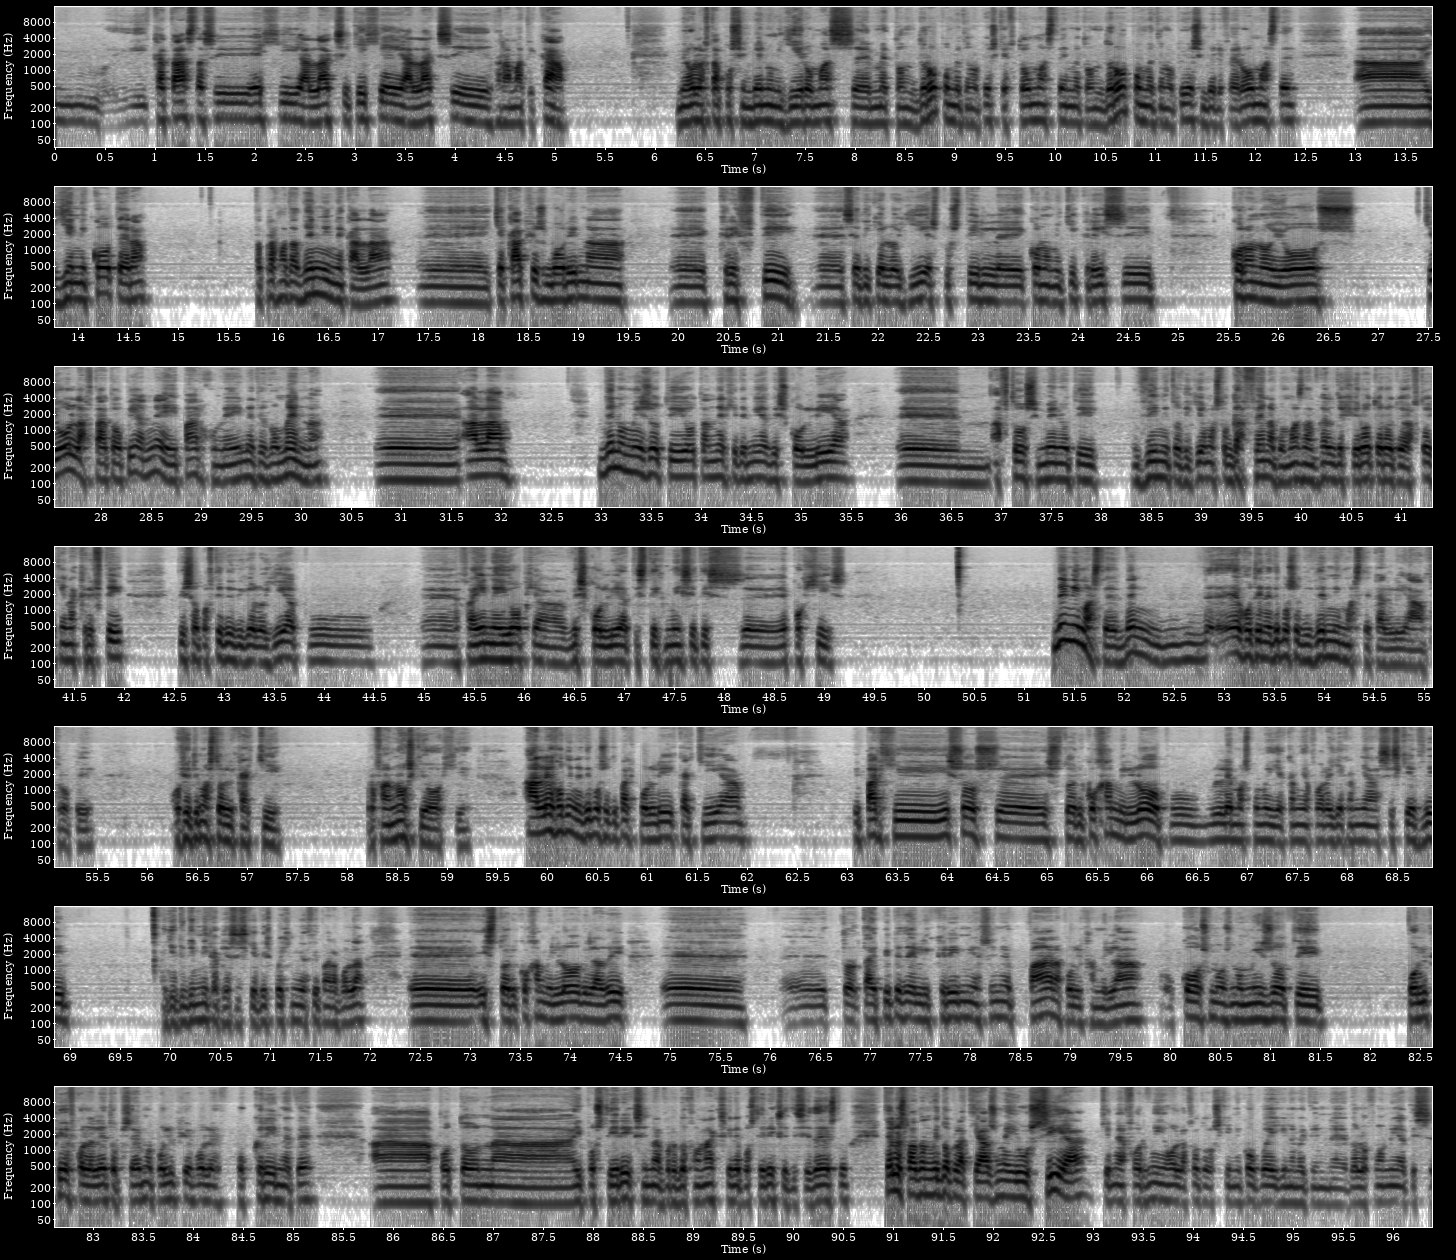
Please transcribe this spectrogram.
η κατάσταση έχει αλλάξει και έχει αλλάξει δραματικά με όλα αυτά που συμβαίνουν γύρω μας, με τον τρόπο με τον οποίο σκεφτόμαστε, με τον τρόπο με τον οποίο συμπεριφερόμαστε. Α, γενικότερα, τα πράγματα δεν είναι καλά και κάποιος μπορεί να κρυφτεί σε δικαιολογίες του στυλ οικονομική κρίση, κορονοϊός και όλα αυτά τα οποία ναι υπάρχουν, είναι δεδομένα, ε, αλλά δεν νομίζω ότι όταν έρχεται μία δυσκολία ε, αυτό σημαίνει ότι δίνει το δικαίωμα στον καθένα από εμάς να βγάλει το χειρότερο του εαυτό και να κρυφτεί πίσω από αυτή τη δικαιολογία που ε, θα είναι η όποια δυσκολία της στιγμής ή της ε, εποχής. Δεν είμαστε, δεν, έχω την εντύπωση ότι δεν είμαστε καλοί άνθρωποι. Όχι ότι είμαστε όλοι κακοί. Προφανώς και όχι. Αλλά έχω την εντύπωση ότι υπάρχει πολύ κακία. Υπάρχει ίσως ε, ιστορικό χαμηλό που λέμε, ας πούμε, για καμιά φορά, για καμιά συσκευή, για την τιμή κάποιας συσκευής που έχει μειωθεί πάρα πολλά. Ε, ιστορικό χαμηλό, δηλαδή ε, ε, το, τα επίπεδα ειλικρίνειας είναι πάρα πολύ χαμηλά. Ο κόσμος νομίζω ότι πολύ πιο εύκολα λέει το ψέμα, πολύ πιο εύκολα αποκρίνεται από το να υποστηρίξει, να πρωτοφωνάξει και να υποστηρίξει τις ιδέες του. Τέλος πάντων, μην το πλατιάζουμε. Η ουσία, και με αφορμή όλο αυτό το σκηνικό που έγινε με την ε, δολοφονία της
